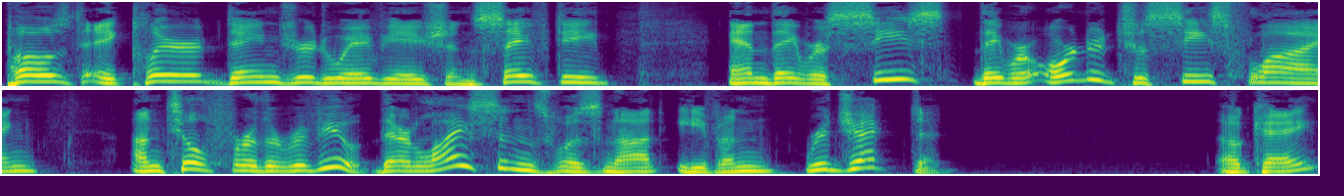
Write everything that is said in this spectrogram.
posed a clear danger to aviation safety, and they were ceased, they were ordered to cease flying until further review. Their license was not even rejected. Okay?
